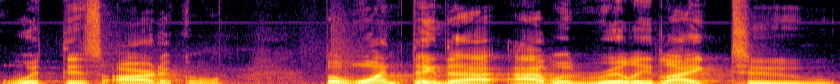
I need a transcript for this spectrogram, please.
with this article. But one thing that I, I would really like to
